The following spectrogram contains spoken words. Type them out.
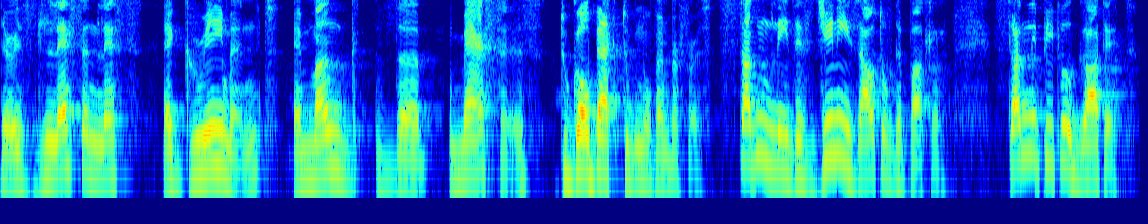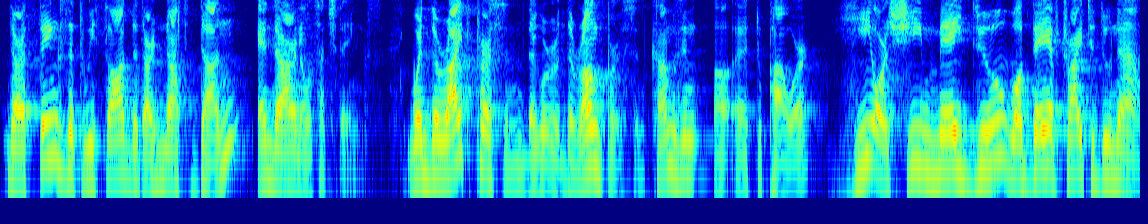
there is less and less agreement among the masses to go back to November 1st. Suddenly, this genie is out of the bottle. Suddenly, people got it. There are things that we thought that are not done, and there are no such things. When the right person, the, the wrong person, comes in uh, uh, to power, he or she may do what they have tried to do now.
